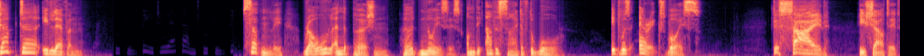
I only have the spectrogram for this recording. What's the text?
Chapter 11 Suddenly, Raoul and the Persian heard noises on the other side of the wall. It was Eric's voice. Decide, He shouted.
